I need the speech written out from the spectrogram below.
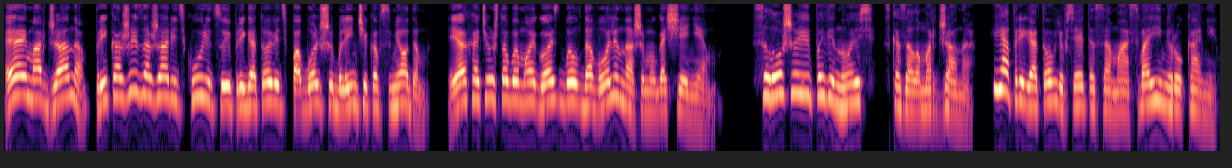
«Эй, Марджана, прикажи зажарить курицу и приготовить побольше блинчиков с медом. Я хочу, чтобы мой гость был доволен нашим угощением». «Слушаю и повинуюсь», — сказала Марджана. «Я приготовлю все это сама, своими руками».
